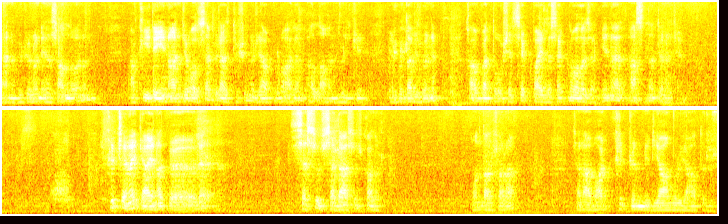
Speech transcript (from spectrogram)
Yani bugünün insanlığının akide inancı olsa biraz düşünür ya bu alem Allah'ın mülkü. E burada biz bunu kavga doğuş etsek, paylasak ne olacak? Yine aslında dönecek. 40 sene kainat böyle sessiz, sedasız kalır. Ondan sonra Cenab-ı Hak 40 gün bir yağmur yağdırır.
